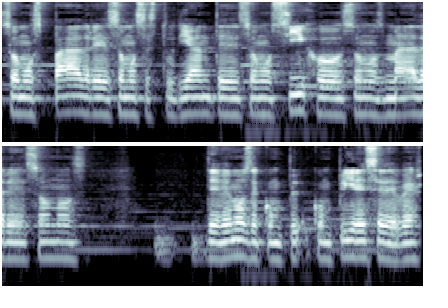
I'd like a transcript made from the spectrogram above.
somos padres, somos estudiantes, somos hijos, somos madres, somos debemos de cumplir ese deber.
